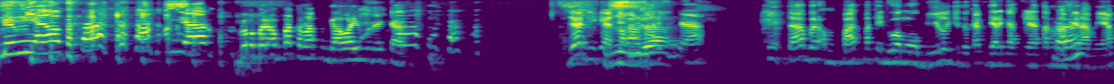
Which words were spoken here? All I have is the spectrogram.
Demi apa? iya. Gue berempat adalah pegawai mereka. Jadi keesokan Gila. harinya. Kita berempat pakai dua mobil gitu kan. Biar nggak kelihatan Hah? rame-ramean.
